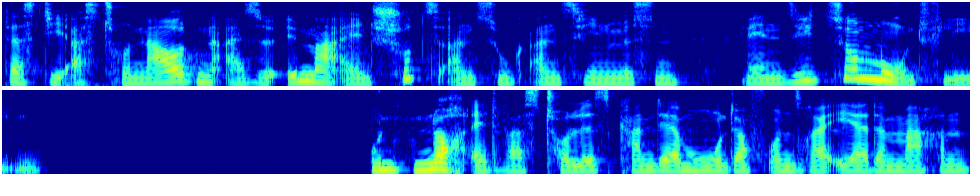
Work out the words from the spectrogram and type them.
dass die Astronauten also immer einen Schutzanzug anziehen müssen, wenn sie zum Mond fliegen. Und noch etwas Tolles kann der Mond auf unserer Erde machen,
